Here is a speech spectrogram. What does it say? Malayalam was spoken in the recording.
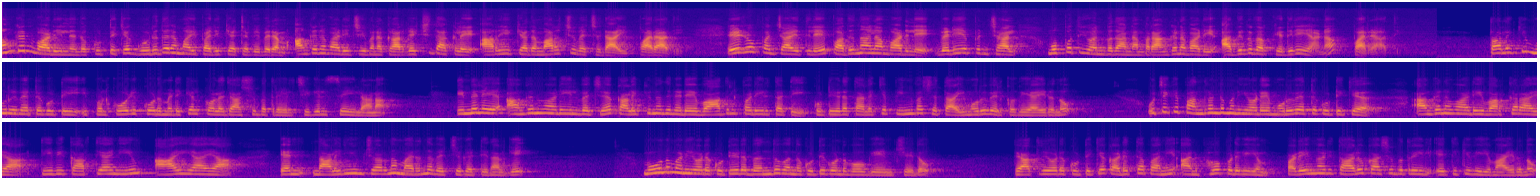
അംഗൻവാടിയിൽ നിന്ന് കുട്ടിക്ക് ഗുരുതരമായി പരിക്കേറ്റ വിവരം അംഗനവാടി ജീവനക്കാർ രക്ഷിതാക്കളെ അറിയിക്കാതെ മറച്ചുവെച്ചതായി പരാതി. ഏഴോ പഞ്ചായത്തിലെ പതിനാലാം വാർഡിലെ വെടിയപ്പൻചാൽ മുപ്പത്തിയൊൻപതാം നമ്പർ അംഗനവാടി അധികൃതർക്കെതിരെയാണ് പരാതി. തലയ്ക്ക് മുറിവേറ്റ കുട്ടി ഇപ്പോൾ കോഴിക്കോട് മെഡിക്കൽ കോളേജ് ആശുപത്രിയിൽ ചികിത്സയിലാണ്. ഇന്നലെ അംഗൻവാടിയിൽ വെച്ച് കളിക്കുന്നതിനിടെ വാതിൽപ്പടിയിൽ തട്ടി കുട്ടിയുടെ തലയ്ക്ക് പിൻവശത്തായി മുറിവേൽക്കുകയായിരുന്നു. ഉച്ചയ്ക്ക് പന്ത്രണ്ട് മണിയോടെ മുറിവേറ്റ കുട്ടിക്ക് അംഗനവാടി വർക്കറായ ടി വി കാർത്യാനിയും ആയിയായ എൻ നളിനിയും ചേർന്ന് മരുന്ന് വെച്ച് കെട്ടി നൽകി. മൂന്ന് മണിയോടെ കുട്ടിയുടെ ബന്ധു വന്ന് കുട്ടി കൊണ്ടുപോവുകയും ചെയ്തു. രാത്രിയോടെ കുട്ടിക്ക് കടുത്ത പനി അനുഭവപ്പെടുകയും പഴയങ്ങാടി താലൂക്ക് ആശുപത്രിയിൽ എത്തിക്കുകയുമായിരുന്നു.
